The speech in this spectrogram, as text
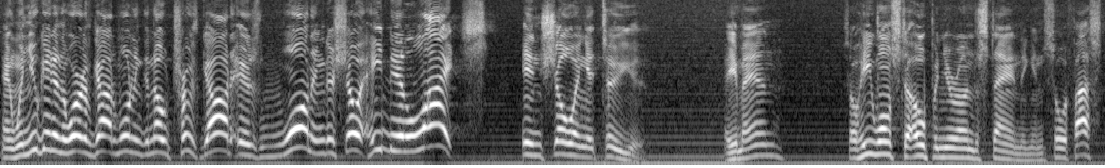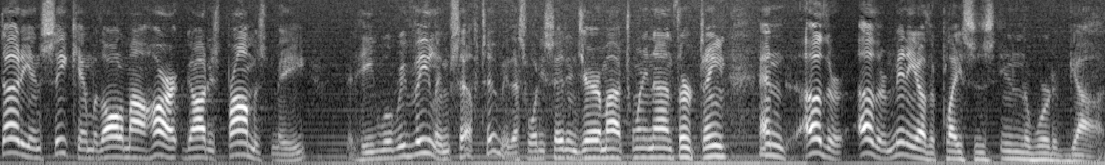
And when you get in the Word of God wanting to know truth, God is wanting to show it. He delights in showing it to you. Amen? So He wants to open your understanding. And so if I study and seek Him with all of my heart, God has promised me that He will reveal Himself to me. That's what He said in Jeremiah 29 13 and other, other, many other places in the Word of God.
